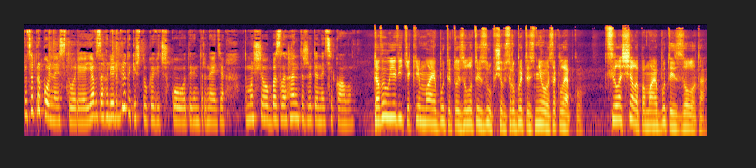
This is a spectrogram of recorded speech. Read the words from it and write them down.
Ну це прикольна історія. Я взагалі люблю такі штуки відшуковувати в інтернеті, тому що без легенд жити не цікаво. Та ви уявіть, яким має бути той золотий зуб, щоб зробити з нього заклепку. Ціла щелепа має бути із золота.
